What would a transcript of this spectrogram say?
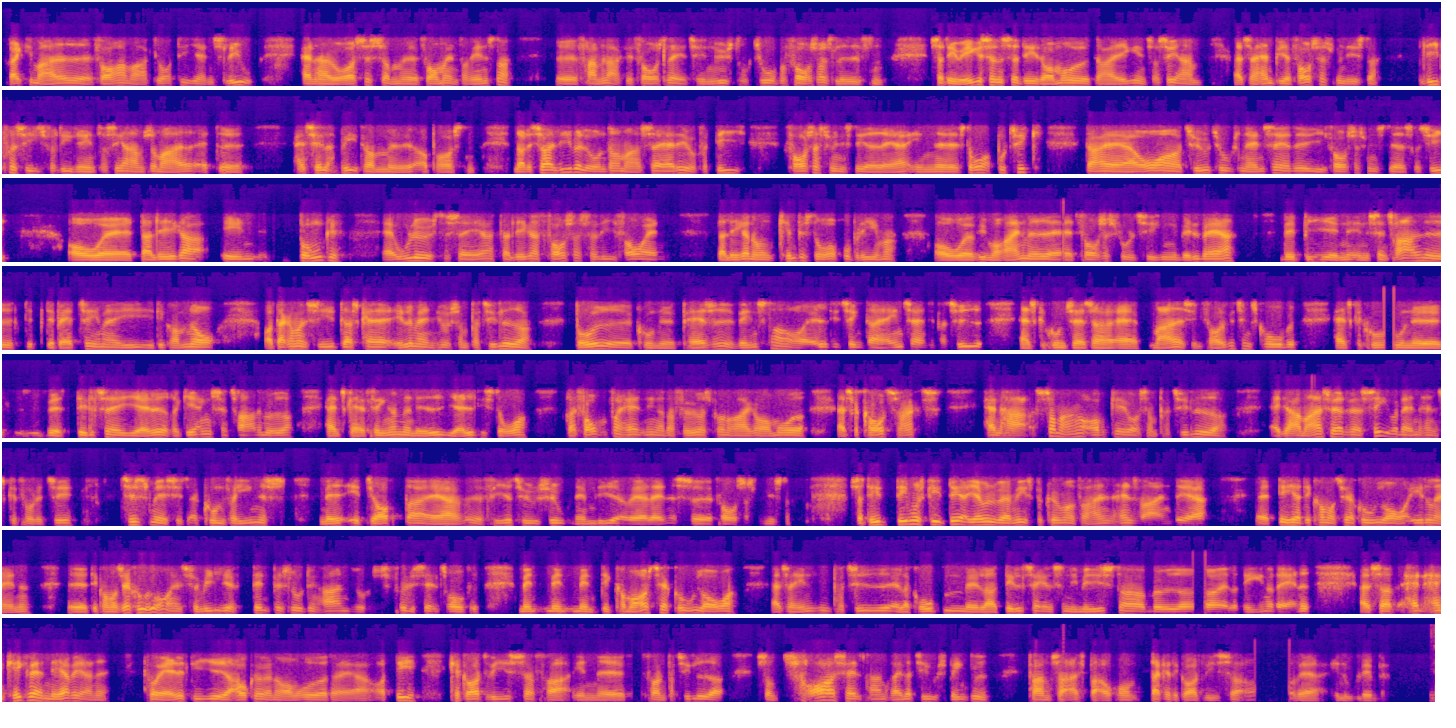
rigtig meget øh, for ham og har gjort det i hans liv. Han har jo også som øh, formand for Venstre øh, fremlagt et forslag til en ny struktur på forsvarsledelsen. Så det er jo ikke sådan, at det er et område, der ikke interesserer ham. Altså han bliver forsvarsminister lige præcis, fordi det interesserer ham så meget, at, øh, han selv har bedt om, øh, om posten. Når det så alligevel undrer mig, så er det jo fordi Forsvarsministeriet er en øh, stor butik. Der er over 20.000 ansatte i Forsvarsministeriets regi, og øh, der ligger en bunke af uløste sager. Der ligger et forsvarsforlig foran. Der ligger nogle kæmpe store problemer, og øh, vi må regne med, at forsvarspolitikken vil være vil blive en, en central øh, debattema i, i de kommende år. Og der kan man sige, der skal Ellemann jo som partileder både øh, kunne passe Venstre og alle de ting, der er internt i partiet. Han skal kunne tage sig af meget af sin folketingsgruppe. Han skal kunne øh, deltage i alle regeringscentrale møder. Han skal have fingrene nede i alle de store reformforhandlinger, der føres på en række områder. Altså kort sagt, han har så mange opgaver som partileder, at jeg har meget svært ved at se, hvordan han skal få det til tidsmæssigt at kunne forenes med et job, der er øh, 24-7, nemlig at være landets øh, forsvarsminister. Så det, det er måske der, jeg vil være mest bekymret for hans, hans vejen. Det er, at det her det kommer til at gå ud over et eller andet. Øh, det kommer til at gå ud over hans familie. Den beslutning har han jo selvfølgelig selv truffet. Men, men, men det kommer også til at gå ud over altså enten partiet eller gruppen eller deltagelsen i ministermøder eller det ene og det andet. Altså han, han kan ikke være nærværende på alle de øh, afgørende områder, der er. Og det kan godt vise sig fra en, øh, en partileder, som trods alt har en relativt spinkel parlamentarisk baggrund. Der kan det godt vise sig at være en ulempe.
